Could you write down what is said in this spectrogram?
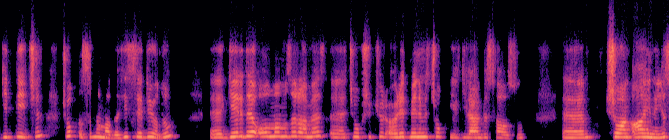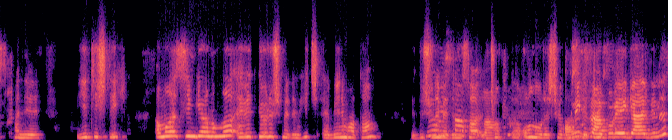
gittiği için çok ısınamadı. Hissediyordum. E, geride olmamıza rağmen e, çok şükür öğretmenimiz çok ilgilendi sağ olsun. E, şu an aynıyız. Hani yetiştik. Ama Simge Hanım'la evet görüşmedim hiç. E, benim hatam. E, düşünemedim. Sa- çok e, onunla uğraşıyordum. Ne sürekli. güzel buraya geldiniz.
